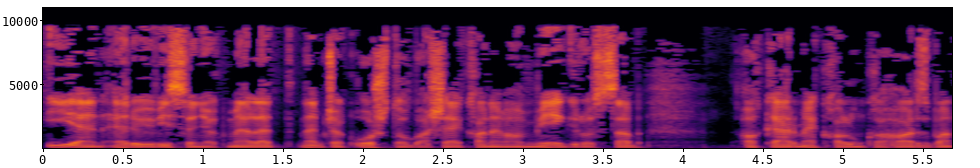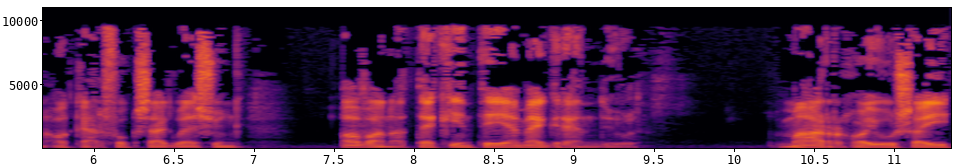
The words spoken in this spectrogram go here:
ilyen erőviszonyok mellett nem csak ostobaság, hanem a még rosszabb, akár meghalunk a harcban, akár fogságba esünk, avan a tekintélye megrendül. Már hajósai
